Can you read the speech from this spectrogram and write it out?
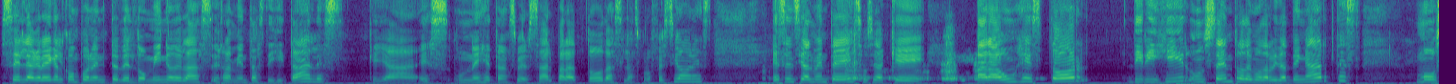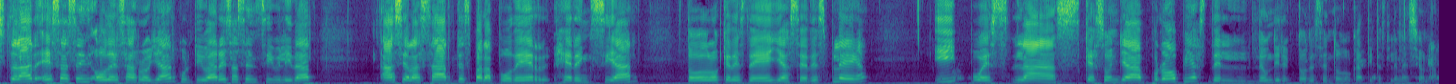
Se le agrega el componente del dominio de las herramientas digitales, que ya es un eje transversal para todas las profesiones esencialmente eso, o sea que para un gestor dirigir un centro de modalidad en artes, mostrar esa o desarrollar, cultivar esa sensibilidad hacia las artes para poder gerenciar todo lo que desde ellas se despliega y pues las que son ya propias del, de un director de centro educativo que mencionaba.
